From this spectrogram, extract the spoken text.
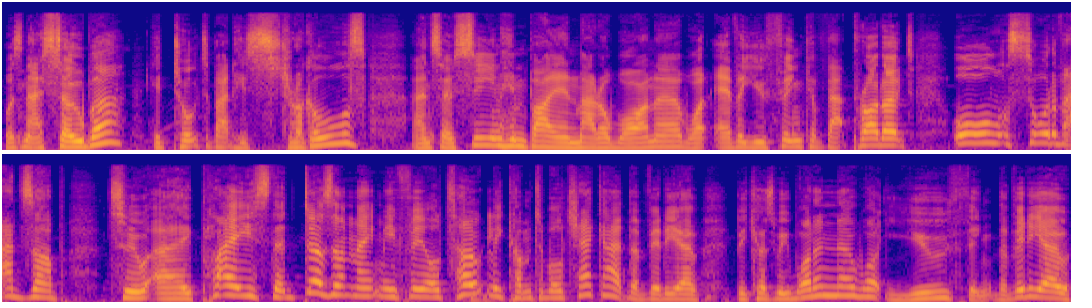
was now sober. He'd talked about his struggles. And so seeing him buying marijuana, whatever you think of that product, all sort of adds up to a place that doesn't make me feel totally comfortable. Check out the video because we want to know what you think. The video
